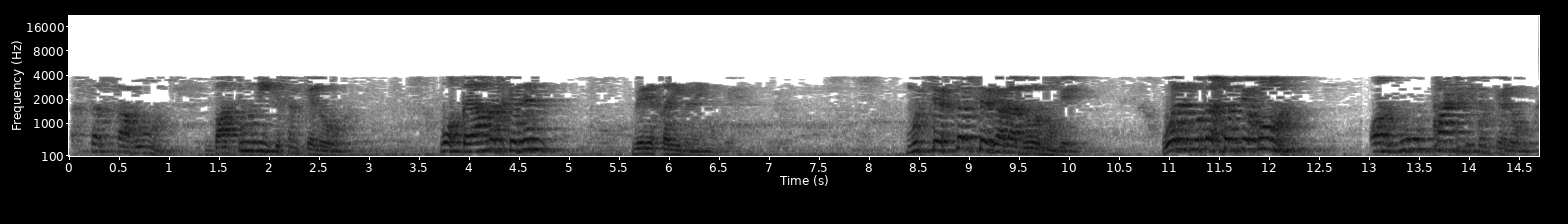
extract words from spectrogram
اکثر سارون باتونی قسم کے لوگ۔ وہ قیامت کے دن میرے قریب نہیں ہوں گے۔ مجھ سے سب سے زیادہ دور ہوں گے۔ وہ متشدقون اور منہ پھٹ قسم کے لوگ۔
